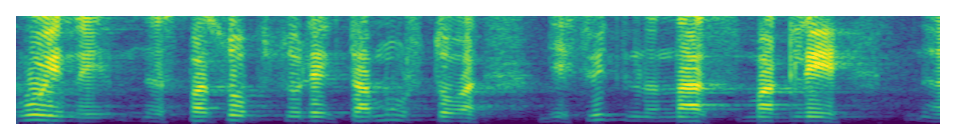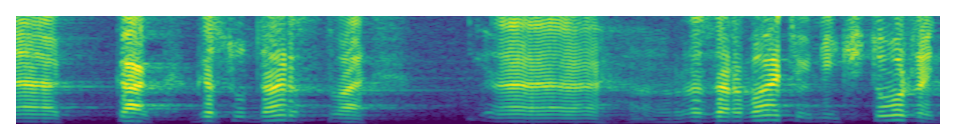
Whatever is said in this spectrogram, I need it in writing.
войны способствовали тому, что действительно нас могли как государство разорвать, уничтожить.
